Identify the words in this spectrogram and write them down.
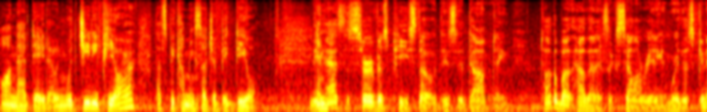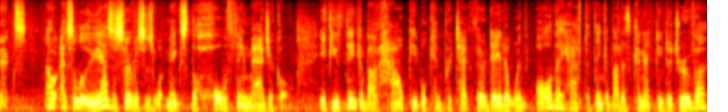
on that data. And with GDPR, that's becoming such a big deal. The and as the service piece, though, is adopting, Talk about how that is accelerating and where this connects. Oh, absolutely. The as a service is what makes the whole thing magical. If you think about how people can protect their data when all they have to think about is connecting to Druva,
